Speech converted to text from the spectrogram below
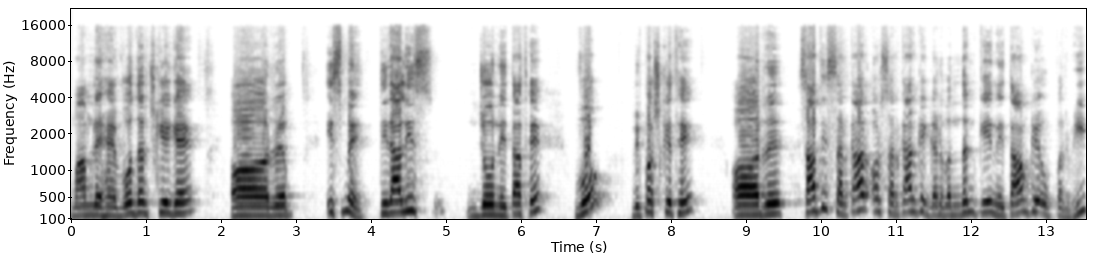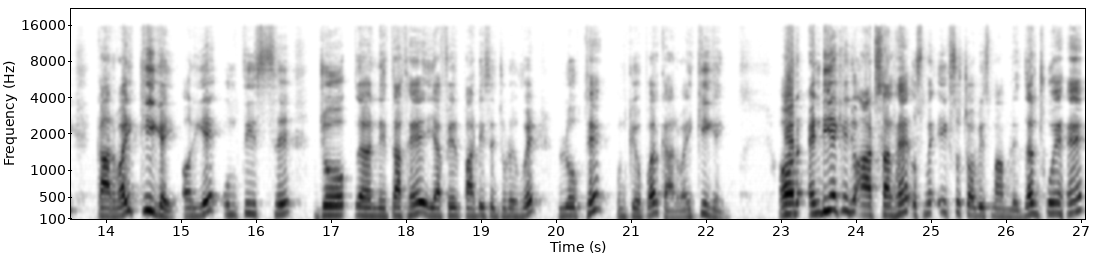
मामले हैं, वो दर्ज किए गए। और इसमें तिरालीस जो नेता थे, वो विपक्ष के थे और साथ ही सरकार और सरकार के गठबंधन के नेताओं के ऊपर भी कार्रवाई की गई। और ये 29 जो नेता थे या फिर पार्टी से जुड़े हुए लोग थे, उनके ऊपर कार्रवाई की गई। और एनडीए के जो आठ साल हैं, उसमें 124 मामले दर्ज हुए हैं।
